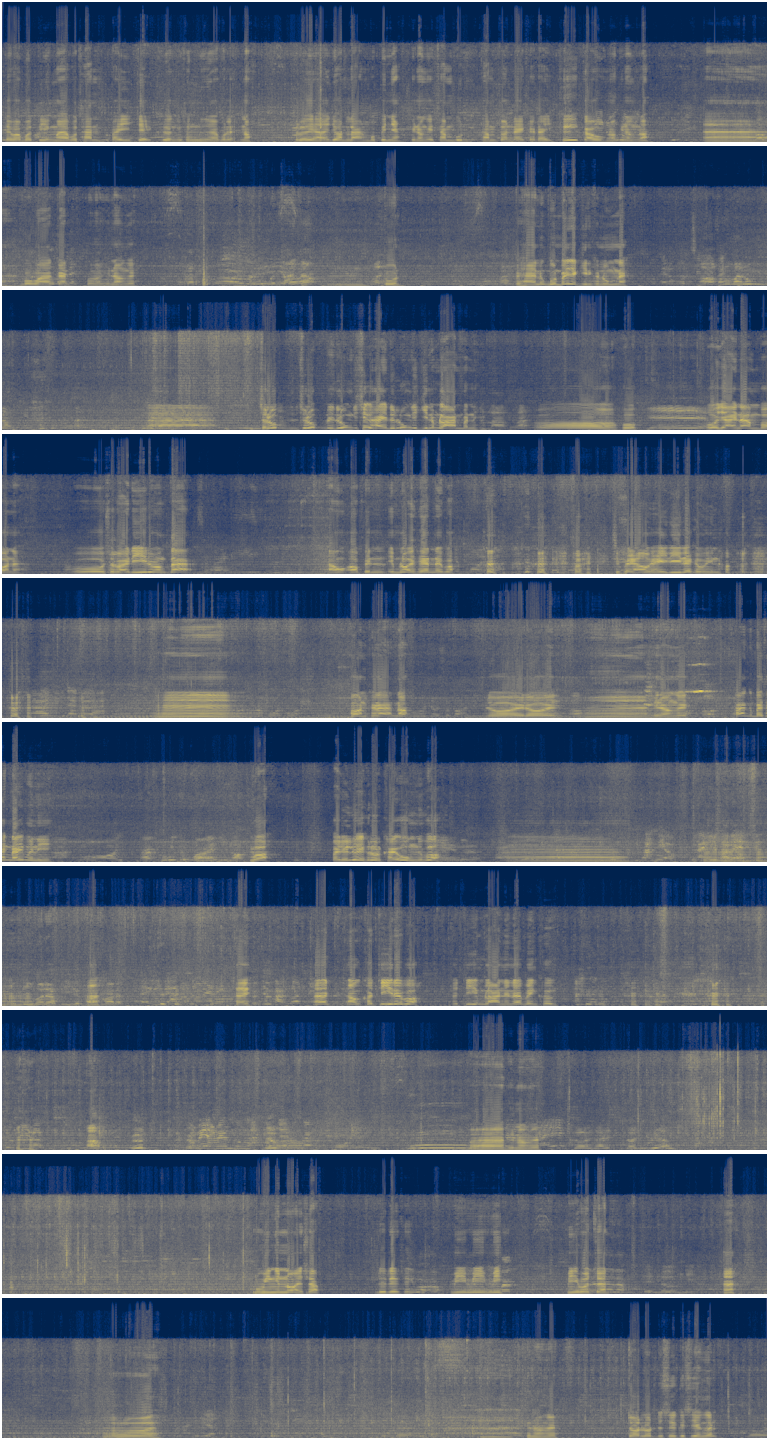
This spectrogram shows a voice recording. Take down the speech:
แต่ว่าบ่เตียงมาบ่ทันไปแจกเครื่องอยู่ทั้งเหนือพุ่นแหละเนาะก็เลยอ่าย้อนหลังบ่เป็นหยังพี่น้องก็ทำบุญทำตอนใดก็ได้คือเก่าเนาะพี่น้องเนาะอ่าบ่ว่ากันพ่อแม่พี่น้องเอ้ยอืมปูนไปหาลูกบุญไปจะกินขนมนะให้ต้องบุญชื่อเอาไม่ลุงอีกครับอ่าสรุปสรุปนี่ลุงจะชื่อให้หรือลุงจะกินน้ำลานบัดนี้ลามนะโอ้โหเย้โอ้ยายน้ำบ่น่ะ โอ้สบายดีลูกน้องตาเอาเอาเป็นเอ็มร้อยแทนได้ปะสิไปเอาให้ดีได้ครับพี่น้องได้เลยล่ะอ่าห้อนขนาดเนาะโอ้ยสบายดีโดยโดยอ่าพี่น้องเลยพากันไปทางไหนมื้อนี้โอ้ยอะกูไม่ขึ้นมาอีกเนาะบ่ไปเรื่อยๆคือรถไข่องค์นี่บ่มาอ๋อ มีทางเดียวได้อ่ายินอ่ามาเลยอ่าอ่าปีมาแล้วปีจะผ่านมาแล้วได้ยินแล้วใช่จะฝากรถไหมอะเอาข้าวจีได้บ่ข้าวจีมหลานเนี่ยนะเป็นครึ่งอ้าวขึ้นแม่แม่ดูนะเดี๋ยวมาพี่น้องเลยเดินไหนเดินอยู่เพื่อนบ่มีเงินน้อยครับเดี๋ยวๆนี่ว่าเอาๆมีมีมีมีบ่จันเล่นเริ่มนี่นะฮะโอ้ย เรียนเล่นเริ่ม พี่น้องเลยจอดรถจะซื้อก็เสียเงิน โดย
